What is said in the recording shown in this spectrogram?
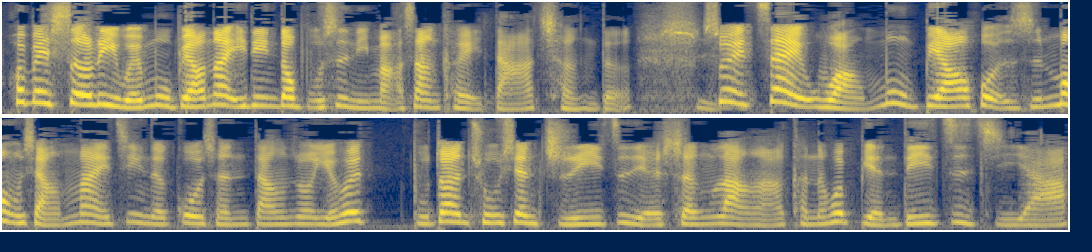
会被设立为目标，那一定都不是你马上可以达成的。所以在往目标或者是梦想迈进的过程当中，也会不断出现质疑自己的声浪啊，可能会贬低自己啊，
